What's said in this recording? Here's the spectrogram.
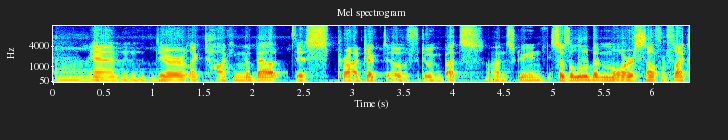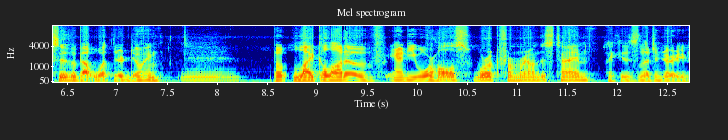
And oh. they're like talking about this project of doing butts on screen. So it's a little bit more self reflexive about what they're doing. Mm. But like a lot of Andy Warhol's work from around this time, like his legendary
